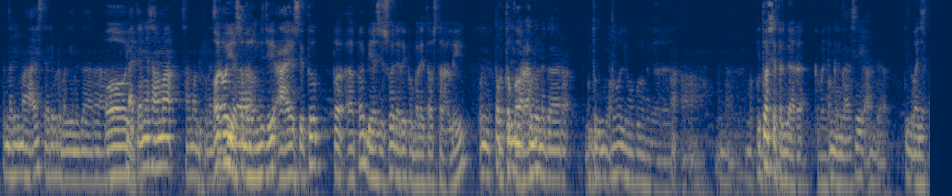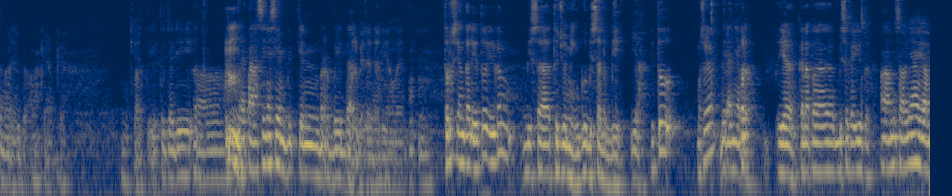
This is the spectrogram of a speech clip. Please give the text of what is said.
penerima AIS dari berbagai negara. Oh, iya. Pelatihannya sama sama bikin Oh, oh iya sebelumnya jadi AS itu pe- apa beasiswa dari pemerintah Australia untuk, untuk 50 orang- negara untuk dunia. oh 50 negara. Ah, ah, benar. 50 Itu Asia Tenggara kebanyakan. enggak sih ada di luar Tenggara juga Oke, oke. seperti itu jadi eh, preparasinya sih yang bikin berbeda Berbeda gitu. dari yang lain. Terus yang tadi itu itu kan bisa 7 minggu, bisa lebih. Iya. Itu maksudnya bedanya per, apa? ya kenapa bisa kayak gitu? Ah, misalnya yang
